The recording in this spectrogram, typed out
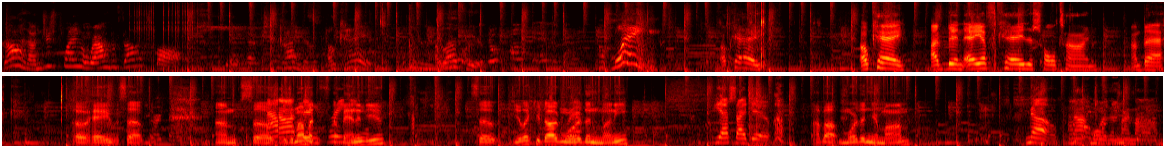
God. I'm just playing a round of dodgeball. Kind of. Okay. I love you. Oh, wait. Okay. Okay. I've been AFK this whole time. I'm back. Oh, hey, what's up? Um, so did your mom been a- freaking- abandon you? So, do you like your dog more than money? Yes, I do. How about more than your mom? No, not more than my mom.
